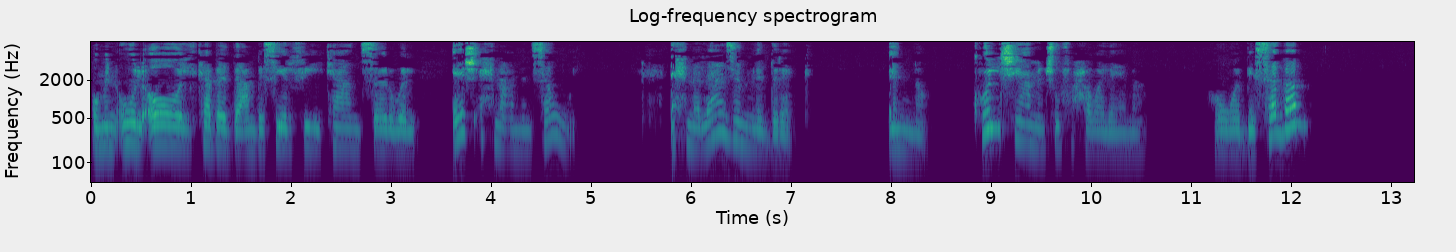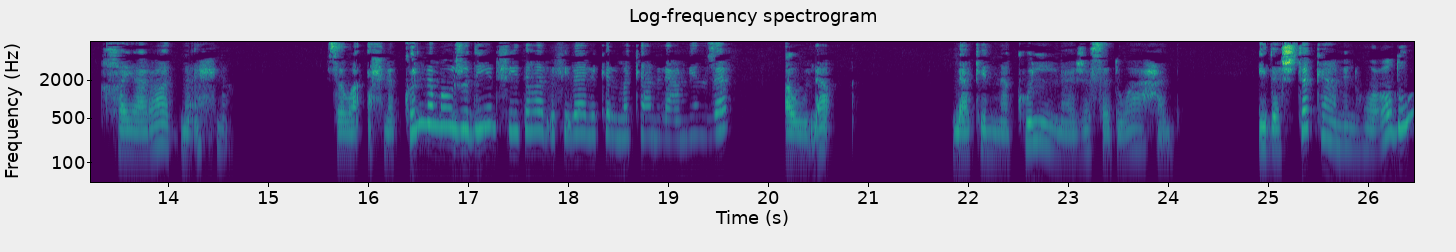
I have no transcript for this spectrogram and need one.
وبنقول أوه الكبد عم بيصير فيه كانسر وال... إيش إحنا عم نسوي إحنا لازم ندرك إنه كل شيء عم نشوفه حوالينا هو بسبب خياراتنا إحنا. سواء إحنا كنا موجودين في في ذلك المكان اللي عم ينزل أو لا. لكن كلنا جسد واحد. إذا اشتكى منه عضو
